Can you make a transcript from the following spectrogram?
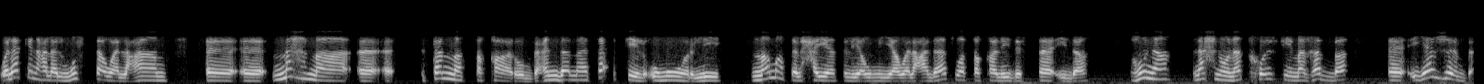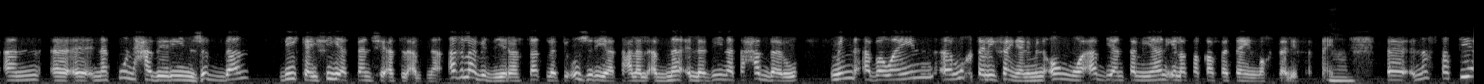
ولكن على المستوى العام آه، آه، مهما آه، تم التقارب عندما تأتي الأمور لنمط الحياة اليومية والعادات والتقاليد السائدة هنا نحن ندخل في مغبة يجب أن نكون حذرين جدا بكيفية تنشئة الأبناء، أغلب الدراسات التي أجريت على الأبناء الذين تحدروا من أبوين مختلفين يعني من أم وأب ينتميان إلى ثقافتين مختلفتين. نعم. آه، نستطيع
